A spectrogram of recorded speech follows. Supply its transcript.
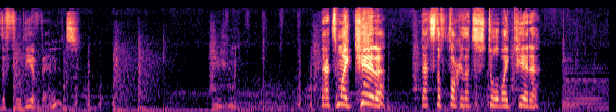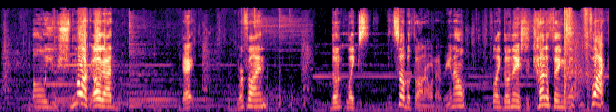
The food the event? Hmm. That's my kid! That's the fucker that stole my kid! Oh, you schmuck! Oh, God. Okay. We're fine. Don't, like, subathon or whatever, you know? For, like, donations kind of things. Fuck!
